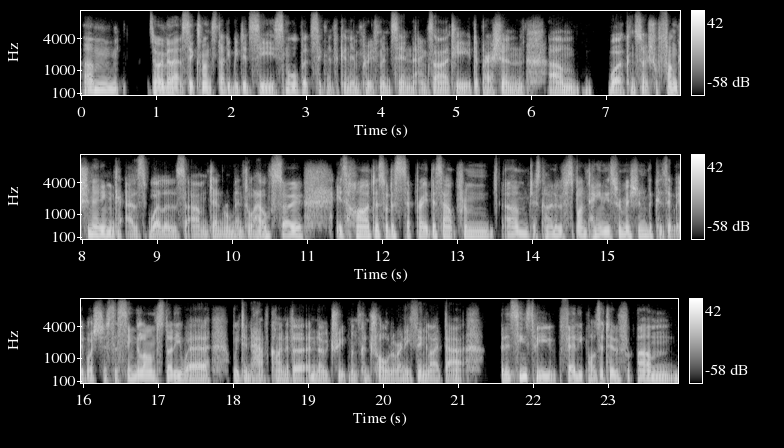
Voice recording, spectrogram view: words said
um, so, over that six month study, we did see small but significant improvements in anxiety, depression, um, work and social functioning, as well as um, general mental health. So, it's hard to sort of separate this out from um, just kind of spontaneous remission because it, it, was just a single arm study where we didn't have kind of a, a no treatment control or anything like that but it seems to be fairly positive. Um,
